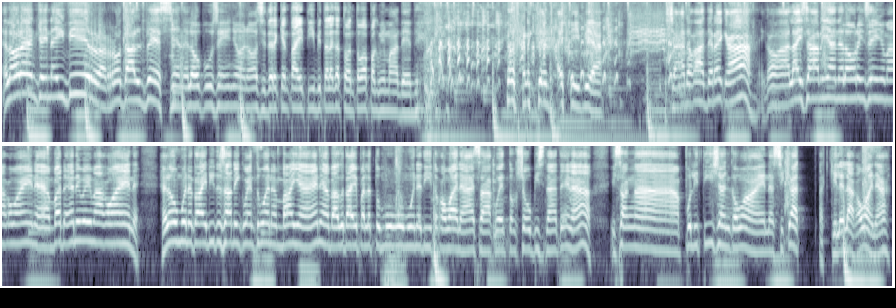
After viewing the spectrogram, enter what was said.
Hello rin kay Naivir Rodalves. Yan, hello po sa inyo. No? Si Derek Kentay TV talaga tuwan-tuwa pag may mga dede. Derek Kentay TV ha. Masyado ka, Derek ha. Ikaw nga, Liza Arian, hello rin sa inyo mga kawain. But anyway mga kawain, hello muna tayo dito sa ating kwentuhan ng bayan. Bago tayo pala tumungo muna dito kawan ha, sa kwentong showbiz natin ha. Isang uh, politician kawain na sikat at kilala kawan ha.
